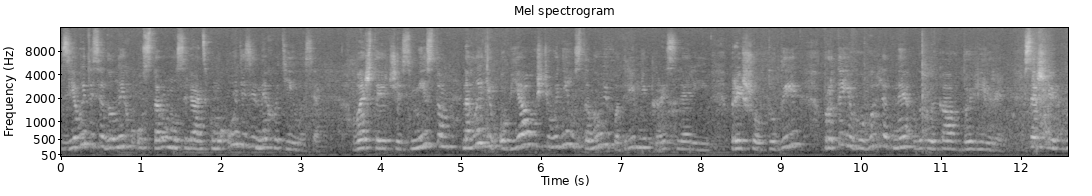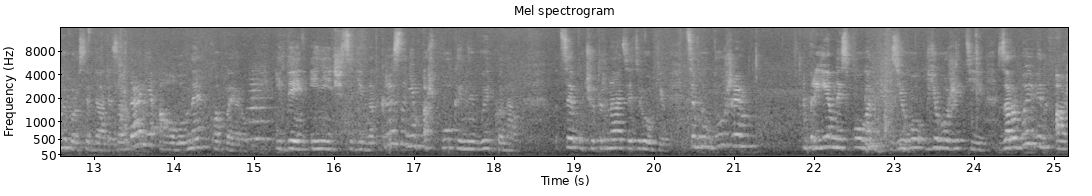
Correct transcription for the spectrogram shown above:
з'явитися до них у старому селянському одязі не хотілося. Вештаючись містом, наглядів об'яву, що в одній установі потрібні креслярі. Прийшов туди, проте його вигляд не викликав довіри. Все ж він випросив дати завдання, а головне паперу. І день, і ніч сидів над кресленням, аж поки не виконав. Це у 14 років. Це був дуже приємний спогад з його, в його житті. Заробив він аж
